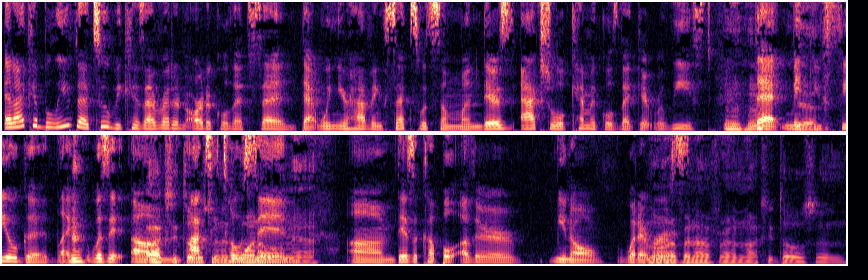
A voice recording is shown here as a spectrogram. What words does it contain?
And I could believe that too because I read an article that said that when you're having sex with someone, there's actual chemicals that get released Mhm. that make Yeah. you feel good. Like, Yeah. was it um, oxytocin, is one of them. Yeah. Um, there's a couple other, you know, whatever. Norepinephrine, oxytocin.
